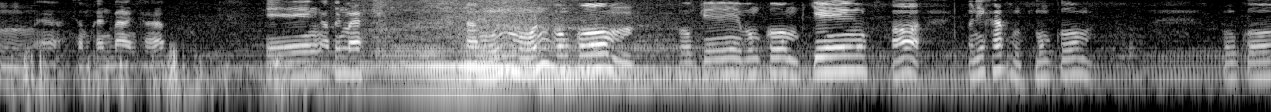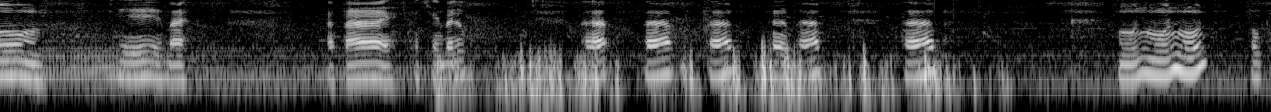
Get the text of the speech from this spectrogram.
อืมอ่าทำการ บ้านครับเองเอาขึ้นมาหมุนหมุนวงกลม โอเควงกลมเจงพอวันนี้ครับวงกลมวงกลมโอมาอะไปเขียนไปลูกพับพับพับเออพับพับหมุนหมุนหมุนโอเค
